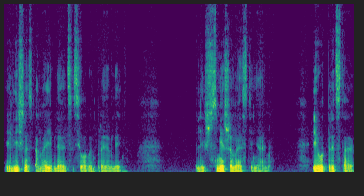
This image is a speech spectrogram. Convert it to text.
И личность, она является силовым проявлением, лишь смешанная с тенями. И вот представь,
